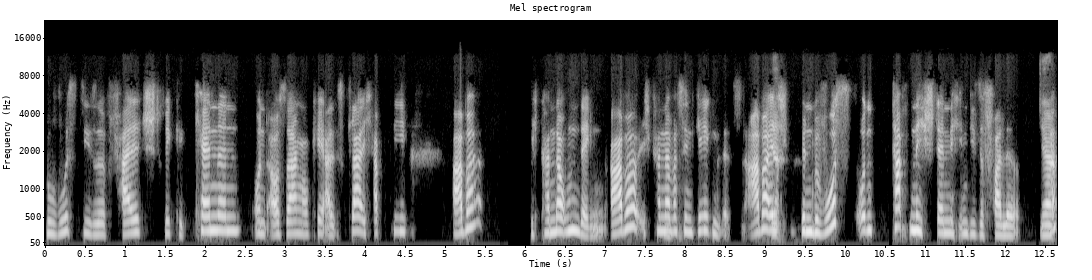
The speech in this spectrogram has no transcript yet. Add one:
bewusst diese Fallstricke kennen und auch sagen, okay, alles klar, ich habe die, aber ich kann da umdenken, aber ich kann da was entgegensetzen, aber ja. ich bin bewusst und tapp nicht ständig in diese Falle. Ja. ja?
